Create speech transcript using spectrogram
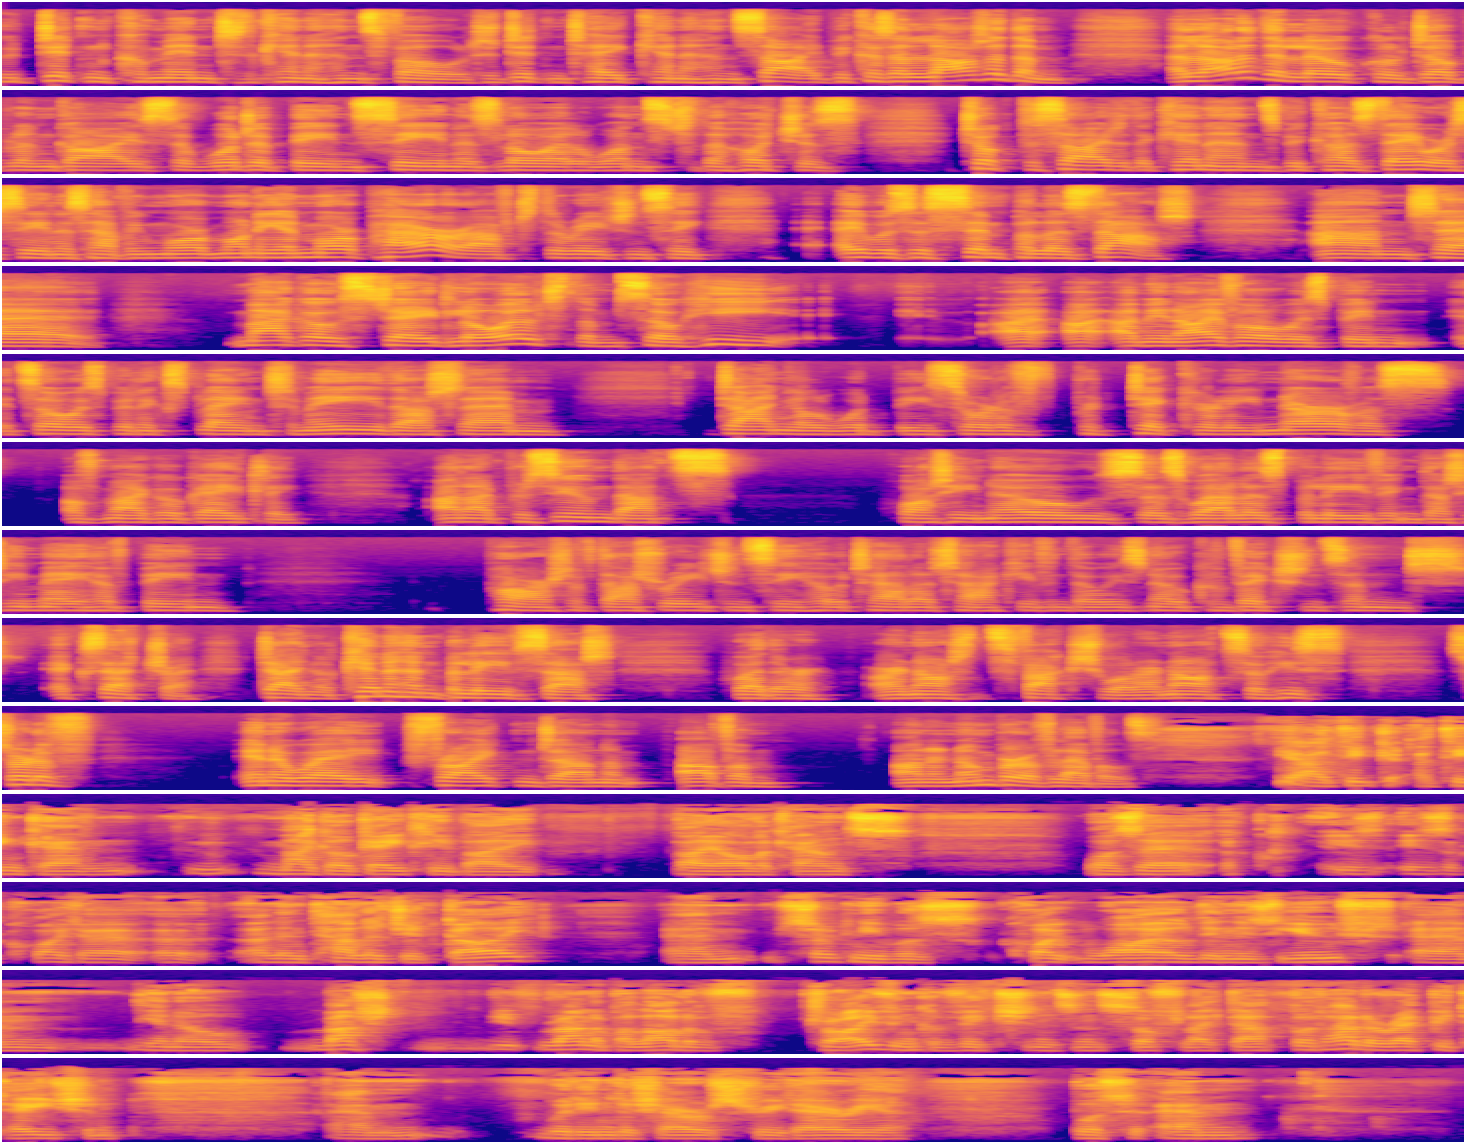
who didn't come into the Kinahan's fold, who didn't take Kinahan's side, because a lot of them, a lot of the local Dublin guys that would have been seen as loyal ones to the Hutches took the side of the Kinahans because they were seen as having more money and more power after the Regency. It was as simple as that. And uh, Mago stayed loyal to them. So he, I, I, mean, I've always been, it's always been explained to me that um, Daniel would be sort of particularly nervous of Mago Gately and I presume that's what he knows, as well as believing that he may have been part of that Regency hotel attack, even though he's no convictions and etc. Daniel Kinahan believes that, whether or not it's factual or not. So he's sort of, in a way, frightened on of him on a number of levels. Yeah, I think I think um, Mago Gately, by by all accounts, was a, a is is a quite a, a, an intelligent guy. Um, certainly was quite wild in his youth. Um, you know, mashed, ran up a lot of driving convictions and stuff like that, but had a reputation um, within the Sheriff Street area. But um,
